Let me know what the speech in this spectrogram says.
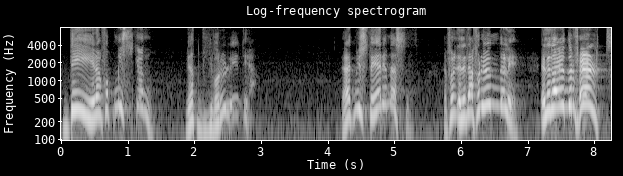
Dere har fått miskunn ved at de var ulydige. Det er et mysterium, nesten. eller det er forunderlig. Eller det er underfylt.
